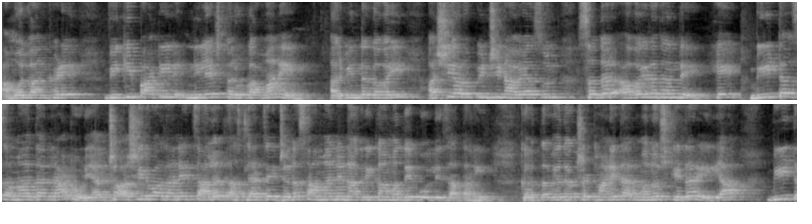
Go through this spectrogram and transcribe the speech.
अमोल वानखडे विकी पाटील निलेश तरुकामाने अरविंद गवई अशी आरोपींची नावे असून सदर अवैध धंदे हे बीट जमादार राठोड यांच्या आशीर्वादाने चालत असल्याचे जनसामान्य नागरिकांमध्ये बोलले जात आहे. कर्तव्यदक्ष ठाणेदार मनोज केदारे या बीट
